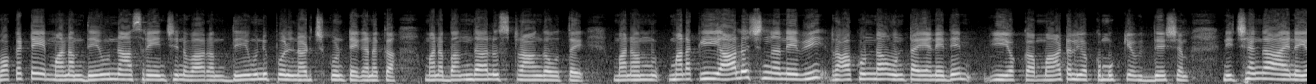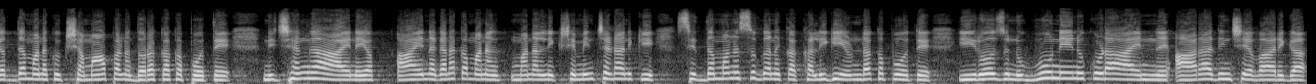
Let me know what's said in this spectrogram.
ఒకటే మనం దేవుణ్ణి ఆశ్రయించిన వారం దేవుని పోలి నడుచుకుంటే గనక మన బంధాలు స్ట్రాంగ్ అవుతాయి. మనం మనకి ఆలోచన అనేవి రాకుండా ఉంటాయి అనేది ఈ యొక్క మాటల యొక్క ముఖ్య ఉద్దేశం. నిజంగా ఆయన యొద్ద మనకు క్షమాపణ దొరకకపోతే నిజంగా ఆయన యొక్క ఆయన గనక మన మనల్ని క్షమించడానికి సిద్ధ మనసు గనక కలిగి ఉండకపోతే ఈరోజు నువ్వు నేను కూడా ఆయన్ని ఆరాధించే వారిగా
